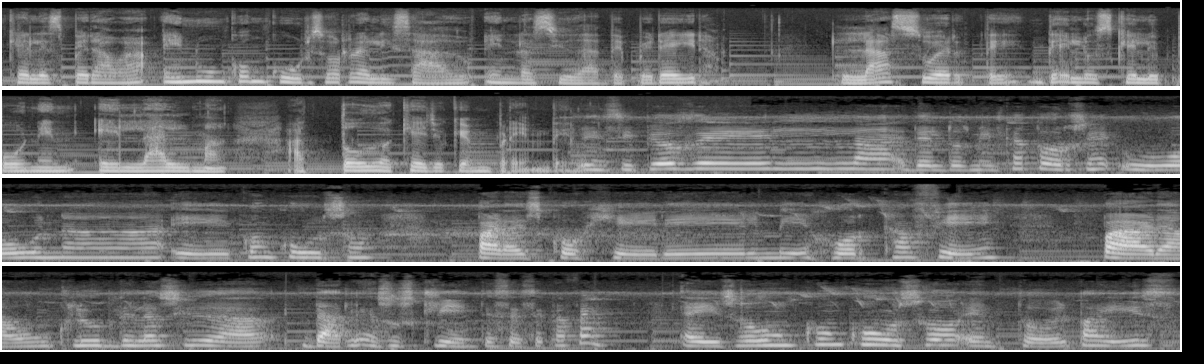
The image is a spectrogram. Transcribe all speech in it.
que le esperaba en un concurso realizado en la ciudad de Pereira. La suerte de los que le ponen el alma a todo aquello que emprende. A principios del 2014 hubo un eh, concurso para escoger el mejor café para un club de la ciudad, darle a sus clientes ese café. e hizo un concurso en todo el país.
